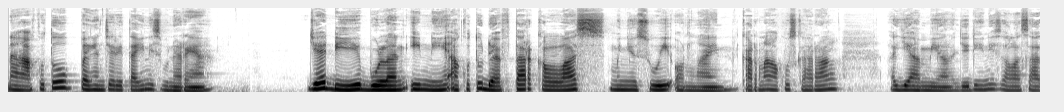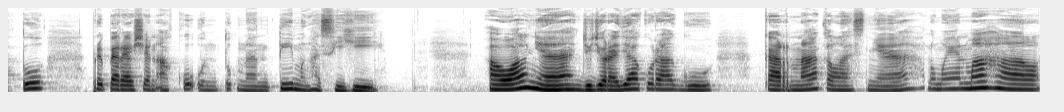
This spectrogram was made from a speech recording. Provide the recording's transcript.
Nah aku tuh pengen cerita ini sebenarnya. Jadi bulan ini aku tuh daftar kelas menyusui online karena aku sekarang lagi hamil. Jadi ini salah satu preparation aku untuk nanti mengasihi. Awalnya jujur aja aku ragu karena kelasnya lumayan mahal.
